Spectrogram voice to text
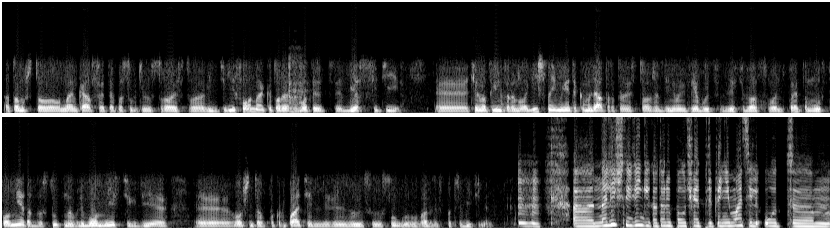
о том, что онлайн-касса это по сути устройство в виде телефона, которое uh-huh. работает без сети. Э, термопринтер аналогично имеет аккумулятор, то есть тоже для него не требуется 220 вольт, поэтому вполне это доступно в любом месте, где, э, в общем-то, покупатель реализует свою услугу в адрес потребителя. Угу. А, наличные деньги, которые получает предприниматель от э,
